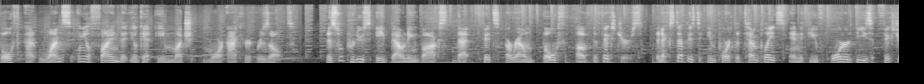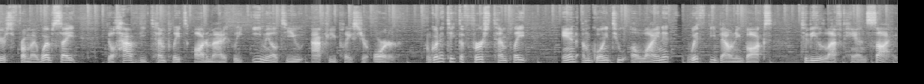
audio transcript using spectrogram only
both at once and you'll find that you'll get a much more accurate result. This will produce a bounding box that fits around both of the fixtures. The next step is to import the templates and if you've ordered these fixtures from my website, you'll have the templates automatically emailed to you after you place your order. I'm going to take the first template and I'm going to align it with the bounding box to the left hand side.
